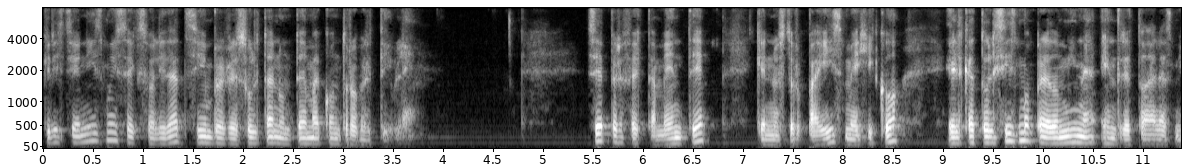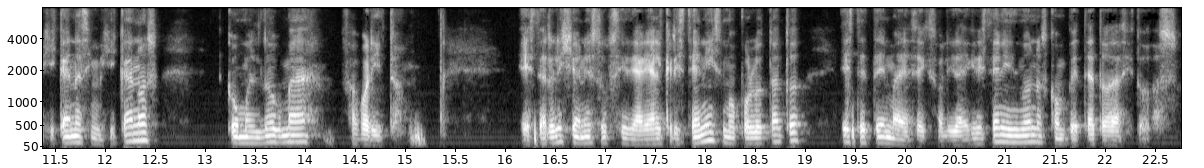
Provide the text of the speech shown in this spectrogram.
Cristianismo y sexualidad siempre resultan un tema controvertible. Sé perfectamente que en nuestro país, México, el catolicismo predomina entre todas las mexicanas y mexicanos como el dogma favorito. Esta religión es subsidiaria al cristianismo, por lo tanto, este tema de sexualidad y cristianismo nos compete a todas y todos.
